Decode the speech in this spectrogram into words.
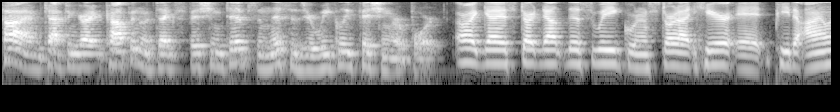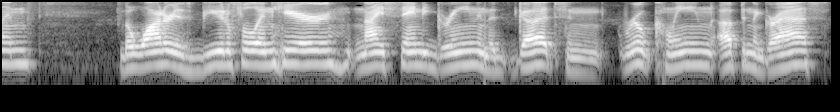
Hi, I'm Captain Grant Coppin with Texas Fishing Tips, and this is your weekly fishing report. All right, guys, starting out this week, we're going to start out here at Pita Island. The water is beautiful in here, nice sandy green in the guts, and real clean up in the grass.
